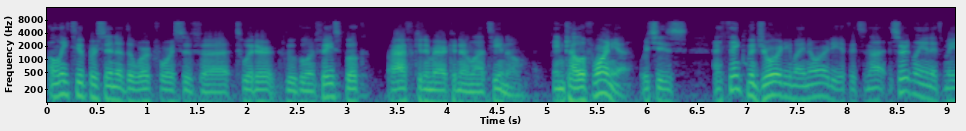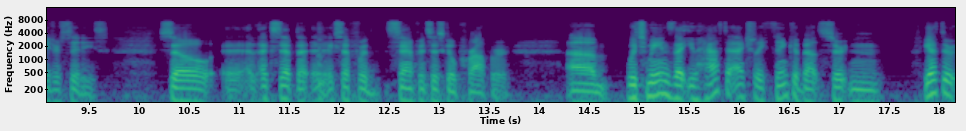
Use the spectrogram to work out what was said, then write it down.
only 2% of the workforce of uh, Twitter, Google, and Facebook are African American and Latino in California, which is, I think, majority minority if it's not, certainly in its major cities. So, uh, except, uh, except for San Francisco proper. Um, which means that you have to actually think about certain, you have to,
